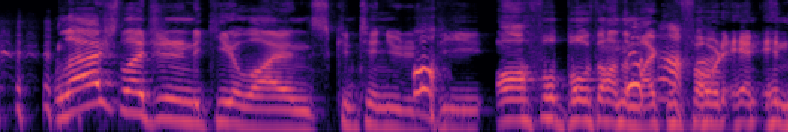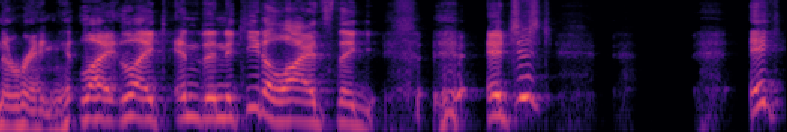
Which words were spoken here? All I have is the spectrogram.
Lash Legend and Nikita Lyons continue to oh. be awful both on the microphone and in the ring. Like, like in the Nikita Lyons thing, it just it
